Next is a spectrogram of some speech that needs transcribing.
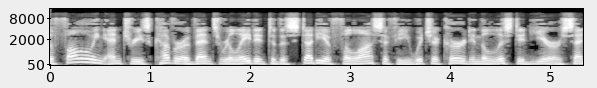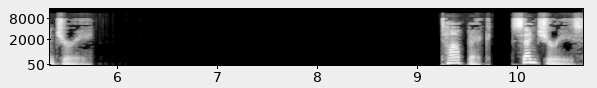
The following entries cover events related to the study of philosophy which occurred in the listed year or century. Centuries.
